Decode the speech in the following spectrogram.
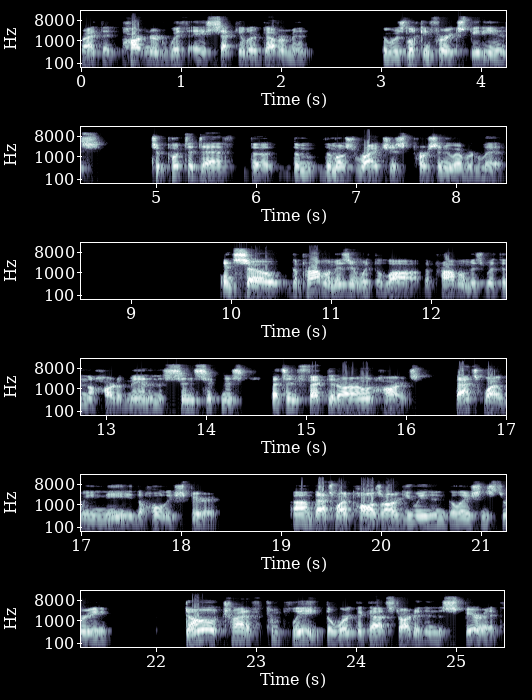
right, that partnered with a secular government who was looking for expedience to put to death the, the, the most righteous person who ever lived. And so the problem isn't with the law. The problem is within the heart of man and the sin sickness that's infected our own hearts. That's why we need the Holy Spirit. Um, that's why Paul's arguing in Galatians 3 don't try to complete the work that God started in the spirit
